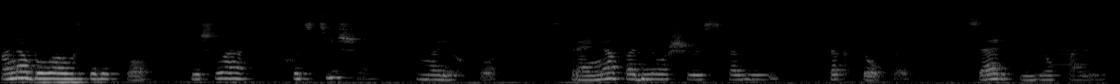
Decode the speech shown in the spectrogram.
она была уж далеко и шла хоть тише, но легко, Стройна под ношею своей, как тополь, царь ее полей.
